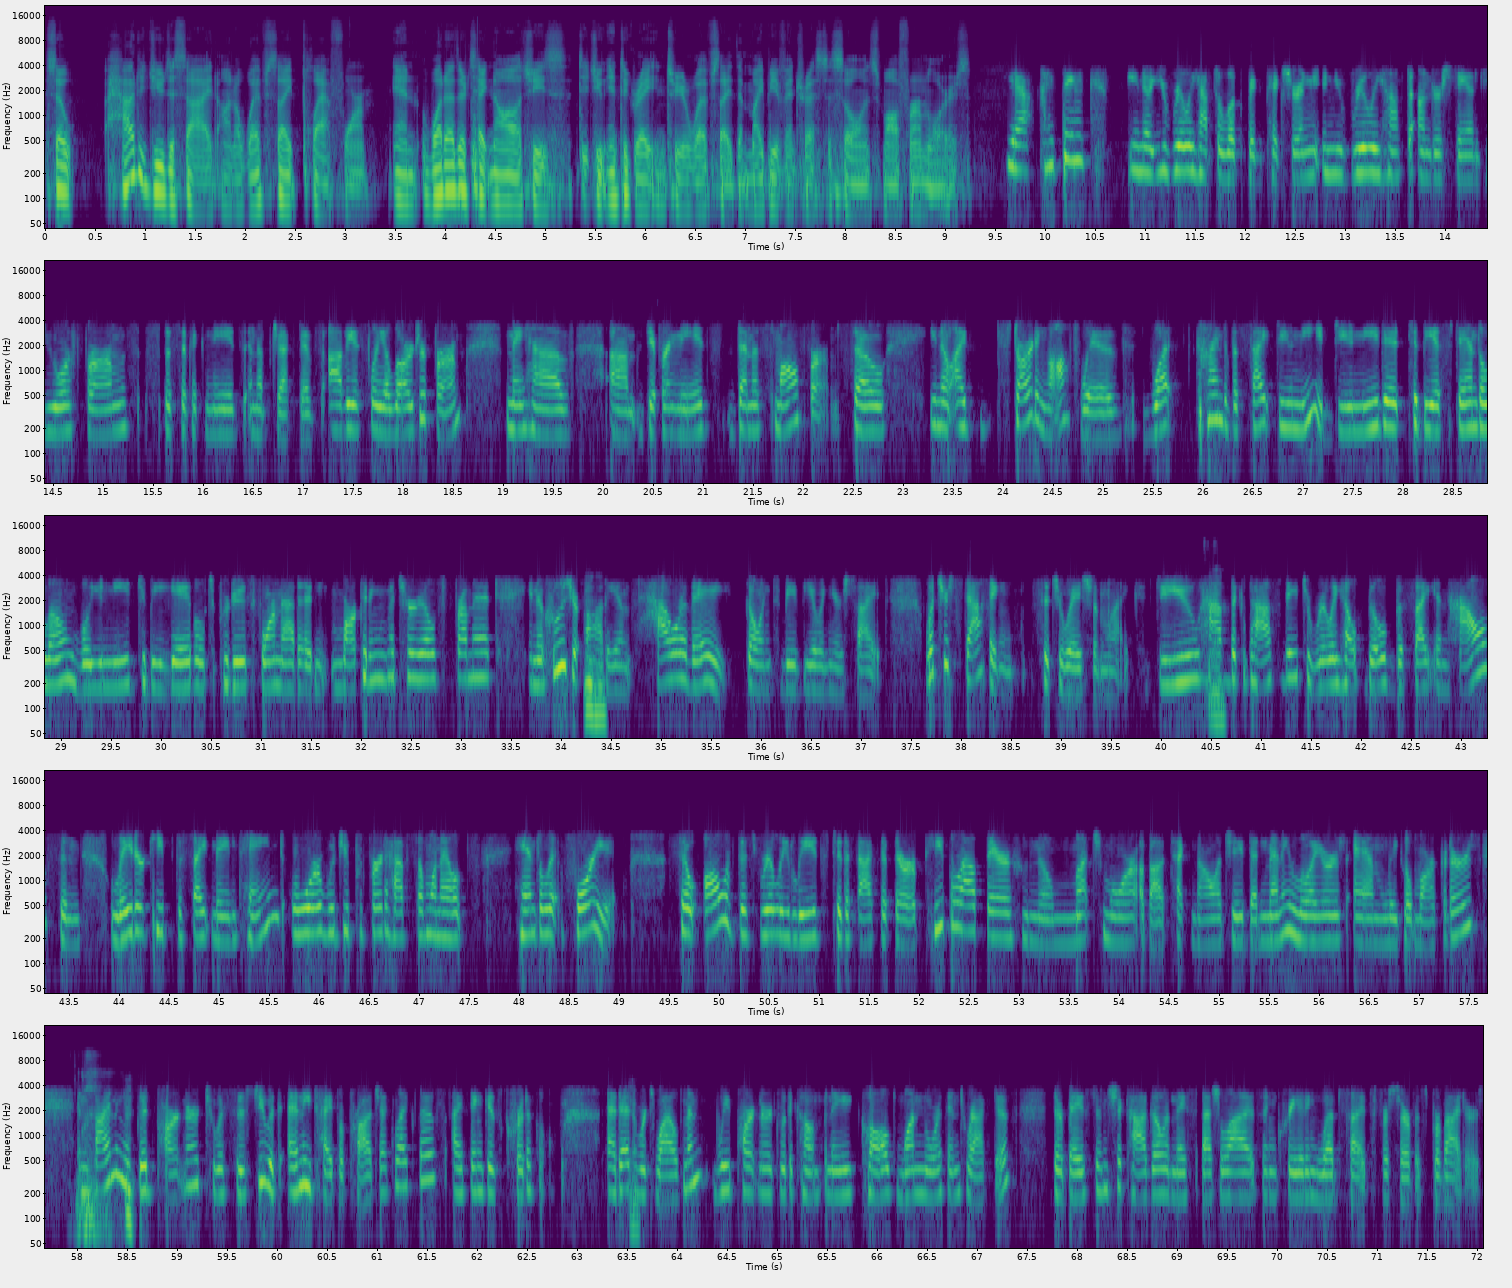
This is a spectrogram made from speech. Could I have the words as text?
So, how did you decide on a website platform? And what other technologies did you integrate into your website that might be of interest to solo and small firm lawyers? Yeah, I think you know you really have to look big picture and, and you really have to understand your firm's specific needs and objectives obviously a larger firm may have um, different needs than a small firm so you know i starting off with what kind of a site do you need? Do you need it to be a standalone? Will you need to be able to produce formatted marketing materials from it? You know, who's your mm-hmm. audience? How are they going to be viewing your site? What's your staffing situation like? Do you have the capacity to really help build the site in house and later keep the site maintained? Or would you prefer to have someone else handle it for you? So all of this really leads to the fact that there are people out there who know much more about technology than many lawyers and legal marketers. And finding a good partner to assist you with any type of project like this, I think, is critical. At Edwards Wildman, we partnered with a company called One North Interactive. They're based in Chicago and they specialize in creating websites for service providers.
